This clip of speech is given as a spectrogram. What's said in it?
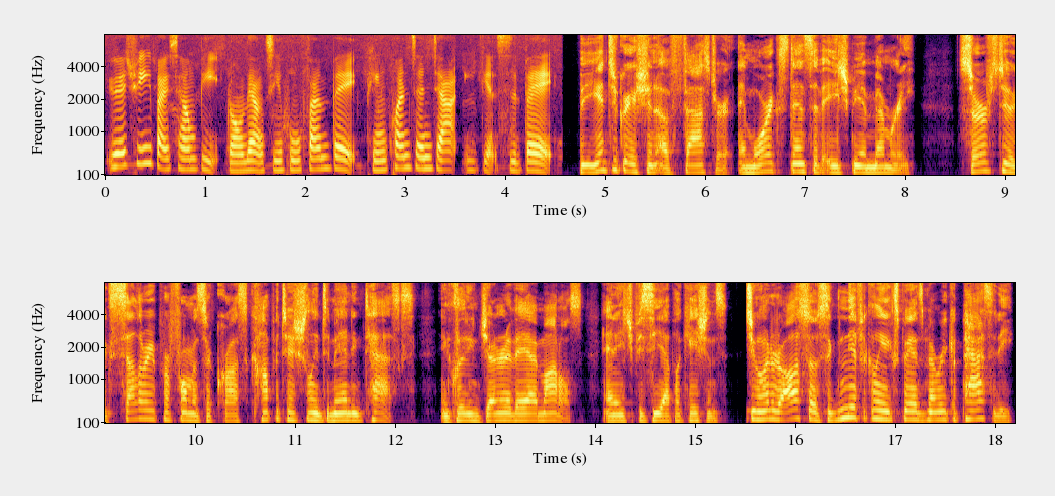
与 H 一百相比，容量几乎翻倍，频宽增加一点四倍。The integration of faster and more extensive HBM memory serves to accelerate performance across computationally demanding tasks, including generative AI models and HPC applications. 200 also significantly expands memory capacity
